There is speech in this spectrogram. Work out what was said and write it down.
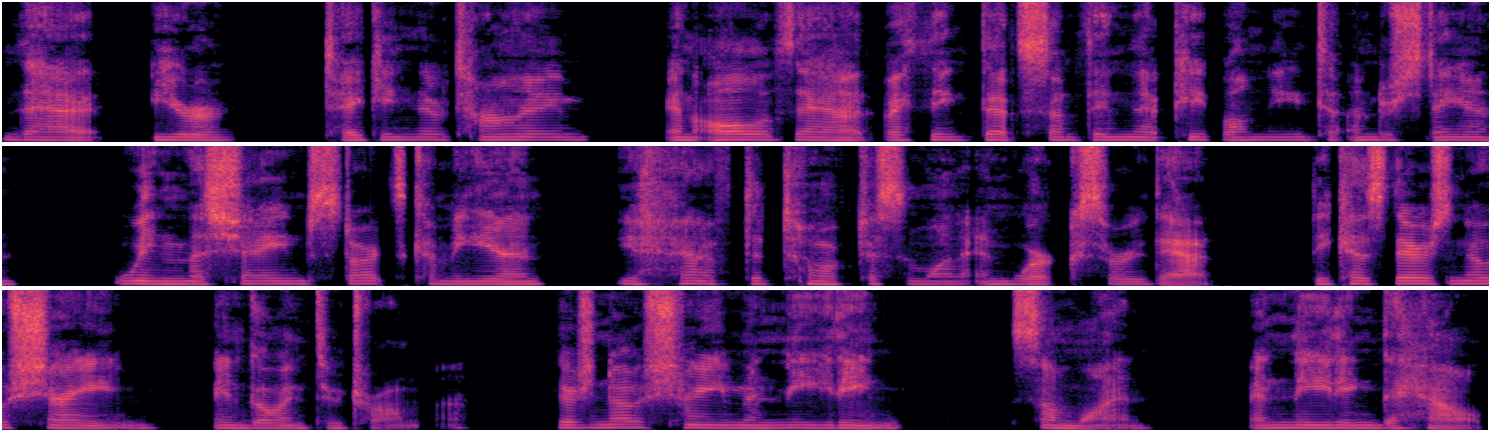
that you're taking their time and all of that, I think that's something that people need to understand when the shame starts coming in you have to talk to someone and work through that because there's no shame in going through trauma. There's no shame in needing someone and needing the help.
